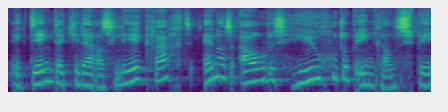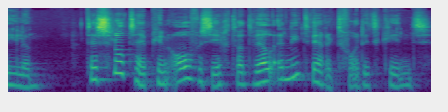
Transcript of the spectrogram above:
Ik denk dat je daar als leerkracht en als ouders heel goed op in kan spelen. Ten slotte heb je een overzicht wat wel en niet werkt voor dit kind.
